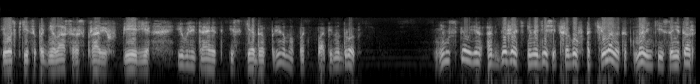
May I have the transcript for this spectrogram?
И вот птица поднялась, расправив перья, и вылетает из кедра прямо под папину дробь. Не успел я отбежать и на десять шагов от чулана, как маленький санитар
